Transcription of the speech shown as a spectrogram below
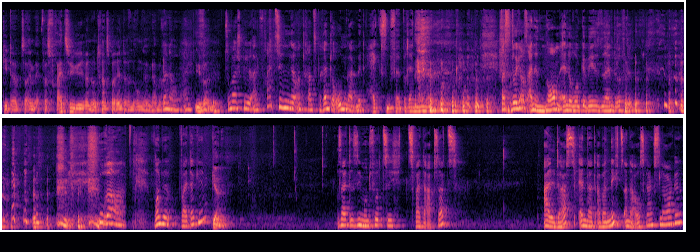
geht da zu einem etwas freizügigeren und transparenteren Umgang damit Genau, ein- über. Ne? Zum Beispiel ein freizügiger und transparenter Umgang mit Hexenverbrennungen, was durchaus eine Normänderung gewesen sein dürfte. Hurra! Wollen wir weitergehen? Gerne. Seite 47, zweiter Absatz. All das ändert aber nichts an der Ausgangslage,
